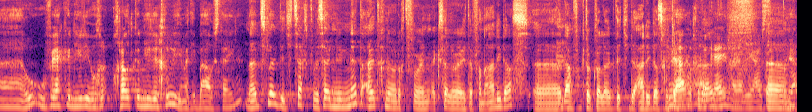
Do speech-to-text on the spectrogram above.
eh, hoe, hoe ver kunnen jullie, hoe gro- groot kunnen jullie groeien met die bouwstenen? Nou, het is leuk dat je het zegt. We zijn nu net uitgenodigd voor een accelerator van Adidas. Eh, daarom vond ik het ook wel leuk dat je de Adidas reclame ja, gebruikt. Oké, nou ja, juiste. Ehm, ja.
